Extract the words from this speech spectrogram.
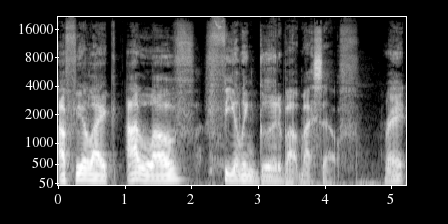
I feel like I love feeling good about myself, right?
